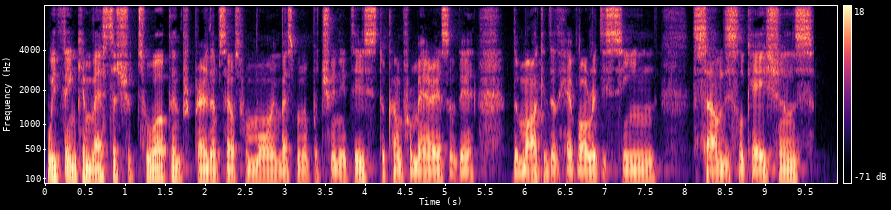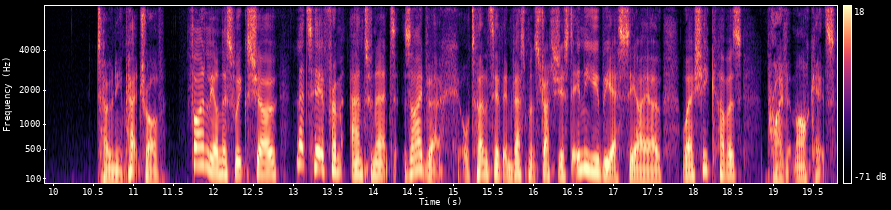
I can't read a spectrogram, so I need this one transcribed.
We think investors should tool up and prepare themselves for more investment opportunities to come from areas of the, the market that have already seen some dislocations Tony Petrov. Finally, on this week's show, let's hear from Antoinette Zuidweg, alternative investment strategist in the UBS CIO, where she covers private markets.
